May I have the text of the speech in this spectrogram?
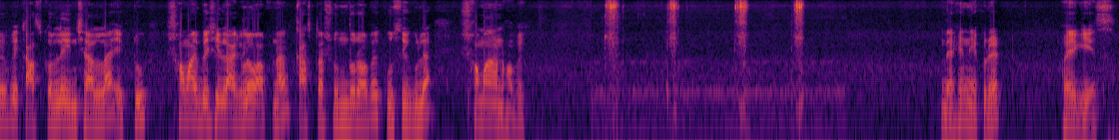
মেপে কাজ করলে ইনশাল্লাহ একটু সময় বেশি লাগলেও আপনার কাজটা সুন্দর হবে কুচিগুলা সমান হবে। দেখেন একুরেট হয়ে গিয়েছে।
